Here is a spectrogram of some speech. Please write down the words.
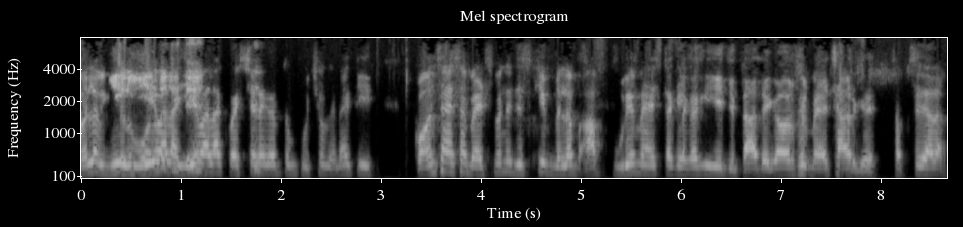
मतलब ये ये वाला ये वाला क्वेश्चन अगर तुम पूछोगे ना कि कौन सा ऐसा बैट्समैन है जिसके मतलब आप पूरे मैच तक लगा कि ये जिता देगा और फिर मैच हार गए सबसे ज़्यादा।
